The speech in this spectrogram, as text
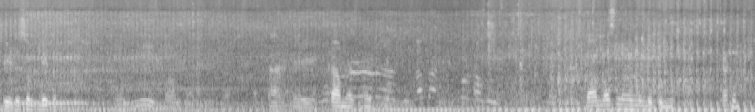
खेळ संपले का हा, हे कामच नाही कामच नाही म्हणलं तुम्ही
